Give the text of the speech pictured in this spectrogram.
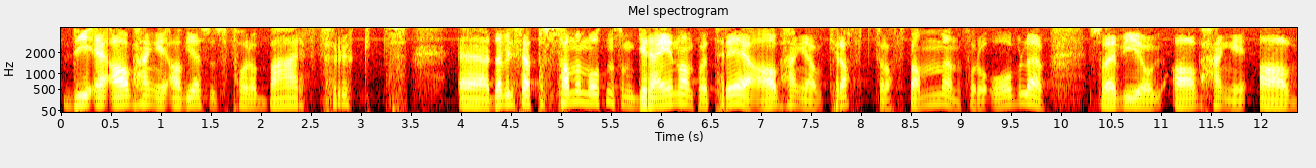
de er avhengig av Jesus for å bære frukt. Eh, det vil si at På samme måten som greinene på et tre er avhengig av kraft fra stammen for å overleve, så er vi òg avhengig av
